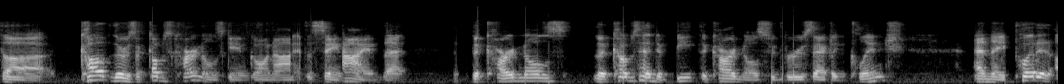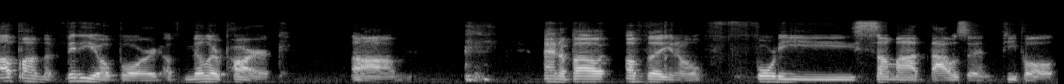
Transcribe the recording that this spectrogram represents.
the Cub, there was a Cubs Cardinals game going on at the same time that the Cardinals, the Cubs had to beat the Cardinals for the actually clinch, and they put it up on the video board of Miller Park, um, and about of the you know forty some odd thousand people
